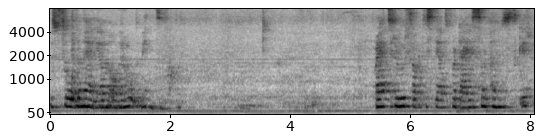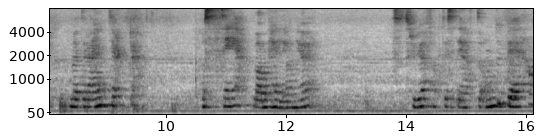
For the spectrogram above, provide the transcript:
Du så Den hellige ånd over hodet mitt. Og jeg tror faktisk det at for deg som ønsker med et rent hjerte å se hva Den hellige ånd gjør, tror jeg faktisk det at om du ber ham,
